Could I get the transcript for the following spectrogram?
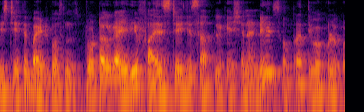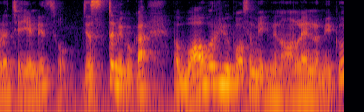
లిస్ట్ అయితే బయటకు వస్తుంది. టోటల్గా ఇది ఫైవ్ స్టేజెస్ అప్లికేషన్ అండి. సో ప్రతి ఒక్కళ్ళు కూడా చేయండి. సో జస్ట్ మీకు ఒక ఓవర్ వ్యూ కోసం మీకు నేను ఆన్లైన్లో మీకు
